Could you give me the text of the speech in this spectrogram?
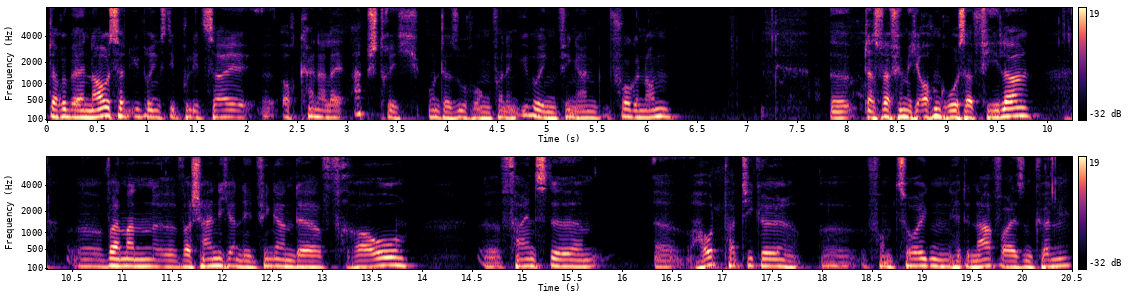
darüber hinaus hat übrigens die Polizei äh, auch keinerlei Abstrichuntersuchungen von den übrigen Fingern vorgenommen. Äh, das war für mich auch ein großer Fehler, weil man äh, wahrscheinlich an den Fingern der Frau äh, feinste äh, Hautpartikel äh, vom Zeugen hätte nachweisen können.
